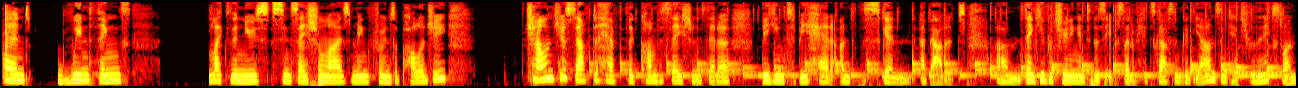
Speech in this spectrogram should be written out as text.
and when things like the news sensationalized Meng Foon's apology, challenge yourself to have the conversations that are beginning to be had under the skin about it. Um, thank you for tuning into this episode of Headscarves and Good Yarns and catch you for the next one.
